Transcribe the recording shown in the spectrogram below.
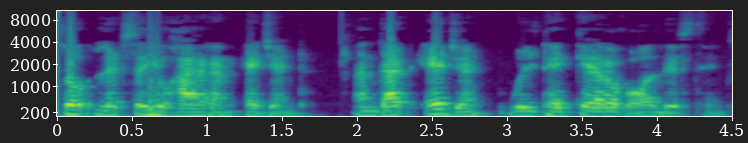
So let's say you hire an agent and that agent will take care of all these things.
